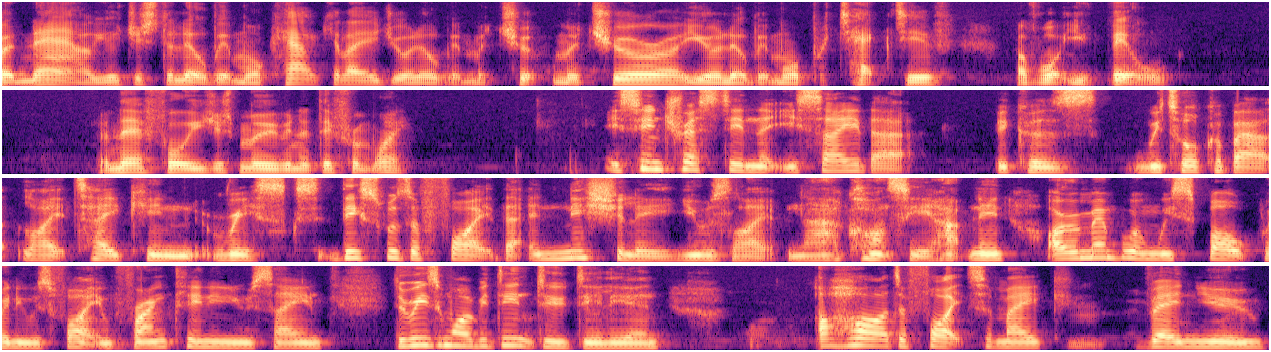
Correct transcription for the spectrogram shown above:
But now you're just a little bit more calculated, you're a little bit mature, maturer, you're a little bit more protective of what you've built, and therefore you just move in a different way. It's interesting that you say that because we talk about like taking risks. This was a fight that initially you was like, nah, I can't see it happening. I remember when we spoke when he was fighting Franklin and you were saying the reason why we didn't do Dillian, a harder fight to make, mm. venue,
